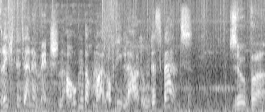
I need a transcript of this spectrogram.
Richte deine Menschenaugen doch mal auf die Ladung des Vans. Super.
